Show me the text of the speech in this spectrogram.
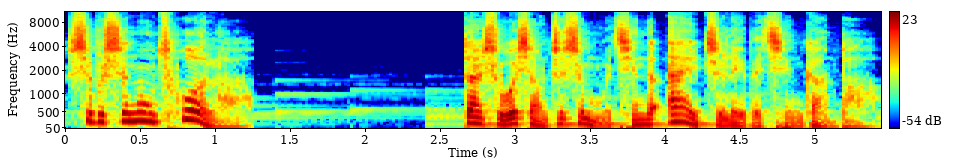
是不是弄错了？但是我想这是母亲的爱之类的情感吧。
